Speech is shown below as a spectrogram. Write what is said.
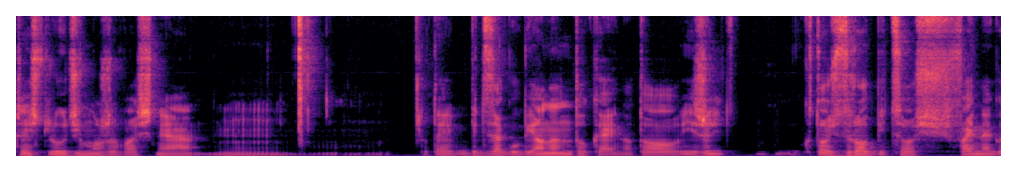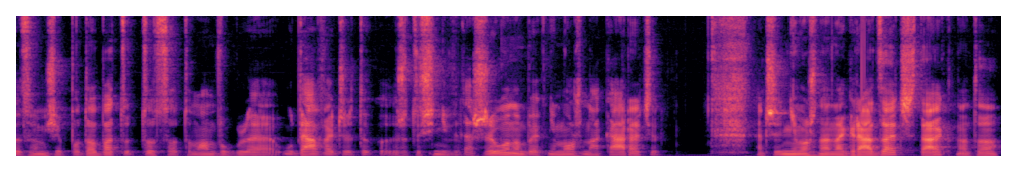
część ludzi może właśnie mm, tutaj być zagubione, no to okej, okay, no to jeżeli ktoś zrobi coś fajnego, co mi się podoba, to, to co, to mam w ogóle udawać, że to, że to się nie wydarzyło, no bo jak nie można karać, znaczy nie można nagradzać, tak, no to,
